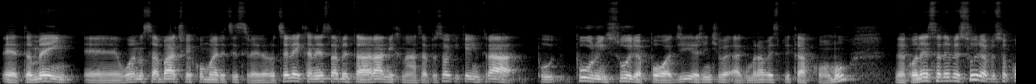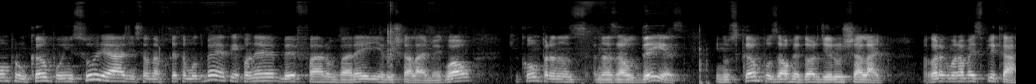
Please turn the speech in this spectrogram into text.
é, também é, o ano sabático é como Eretz Israel. A pessoa que quer entrar puro em Súria pode, a gente vai, a Gemara vai explicar como. A pessoa compra um campo em Súria, a gente está na Freta Mudbet, que é Befar Varei Yerushalayim. É igual que compra nas, nas aldeias e nos campos ao redor de Jerusalém. Agora a Gemara vai explicar.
